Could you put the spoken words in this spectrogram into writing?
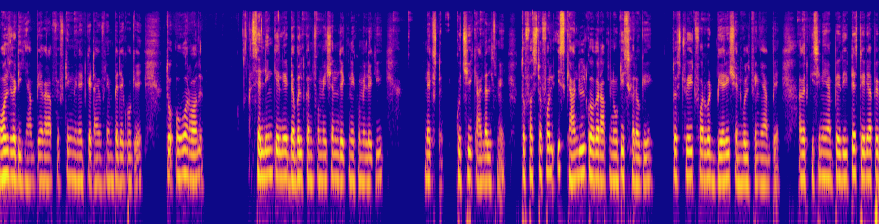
ऑलरेडी यहाँ पे अगर आप फिफ्टीन मिनट के टाइम फ्रेम पे देखोगे तो ओवरऑल सेलिंग के लिए डबल कंफर्मेशन देखने को मिलेगी नेक्स्ट कुछ ही कैंडल्स में. तो फ़र्स्ट ऑफ़ ऑल इस कैंडल को अगर आप नोटिस करोगे तो स्ट्रेट फॉरवर्ड बियरिश एनगुल्फिंग यहाँ पे। अगर किसी ने यहाँ पे रिटेस्ट एरिया पे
